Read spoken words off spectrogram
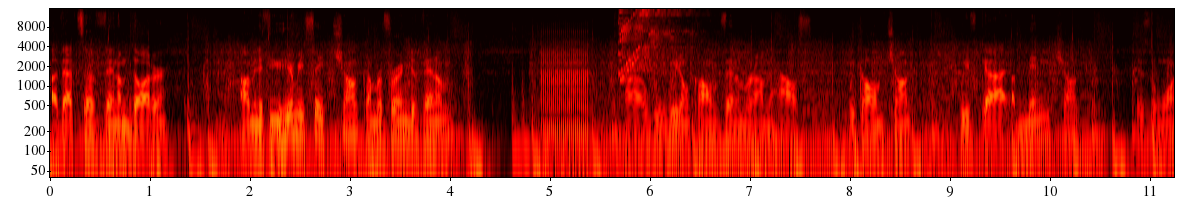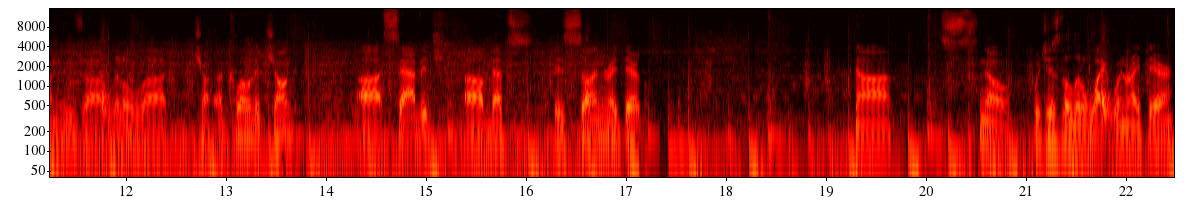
Uh, that's a Venom daughter. Um, and if you hear me say Chunk, I'm referring to Venom. Uh, we, we don't call him Venom around the house. We call him Chunk. We've got a mini Chunk, is the one who's a little uh, chunk, a clone of Chunk. Uh, Savage, um, that's his son right there. Uh, Snow, which is the little white one right there.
